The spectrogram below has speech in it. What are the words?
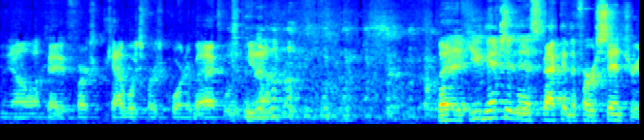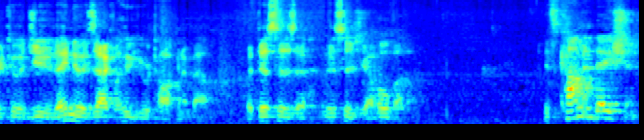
you know, okay, first Cowboys first quarterback, you know. but if you mention this back in the first century to a Jew, they knew exactly who you were talking about. But this is a, this is Jehovah. It's commendation.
